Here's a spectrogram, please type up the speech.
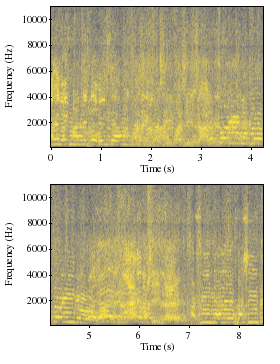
আরে ভাই ফাঁসি তো হয়েছে ফাঁসি ফাঁসি ফাঁসি চাই হাসি রে ফাঁসি দে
